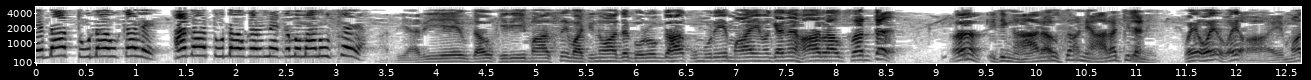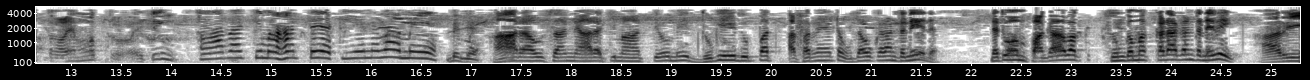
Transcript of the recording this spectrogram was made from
එදාත් උදව් කළේ. අදත් උදව් කරන එකම මිනිස්සයා. හරි හරි ඒ උදව් කිරීම ආස්සේ වටිනවද ගොරොක් ගහ කුඹුරේ මායිම ගැන හාරවුසන්ට ඈ ඉතින් ආරවුසානේ ආරච්චිලානේ ඔය ඔය ඔය ආයෙමත් ආයෙමත් ඉතින් ආරච්චි මහත්තයා කියනවා මේ බෙබේ ආරවුසානේ ආරච්චි මහත්තයෝ මේ දුගී දුප්පත් අසරණයට උදව් කරන්න නේද? නැතුවම පගාවක් සුංගමක් කඩා ගන්නට නෙවෙයි. හරි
